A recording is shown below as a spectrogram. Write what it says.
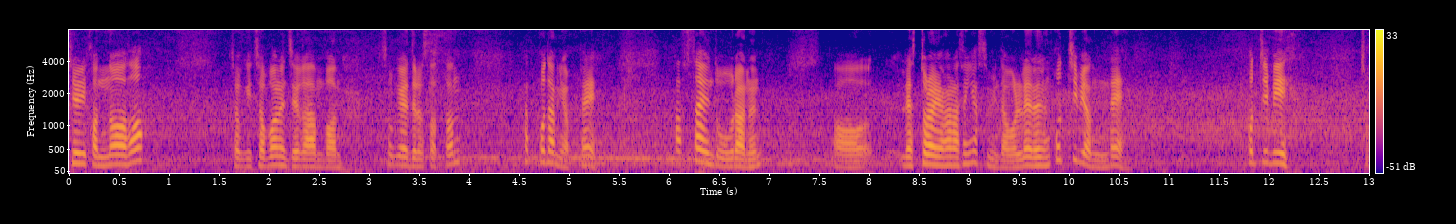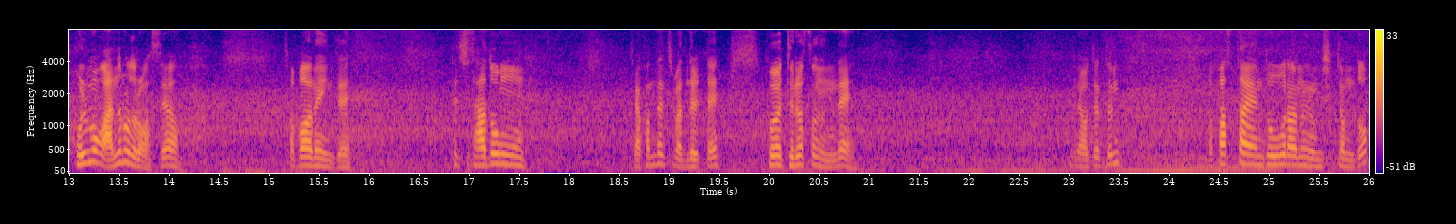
길 건너서 저기 저번에 제가 한번 소개해드렸었던 학고당 옆에 팝스타인 도우라는 어, 레스토랑이 하나 생겼습니다. 원래는 꽃집이었는데 꽃집이 저 골목 안으로 들어갔어요. 저번에 이제 대치 4동 제가 컨텐츠 만들 때 보여드렸었는데 어쨌든 파스타 앤 도우라는 음식점도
